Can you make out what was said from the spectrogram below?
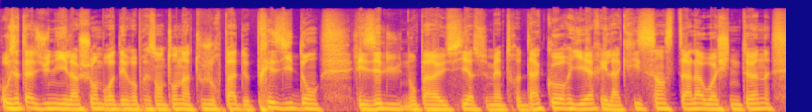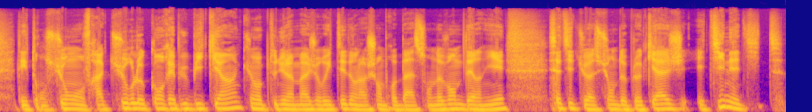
Aux États-Unis, la Chambre des représentants n'a toujours pas de président. Les élus n'ont pas réussi à se mettre d'accord hier et la crise s'installe à Washington. Des tensions fracturent le camp républicain qui ont obtenu la majorité dans la Chambre basse en novembre dernier. Cette situation de blocage est inédite.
